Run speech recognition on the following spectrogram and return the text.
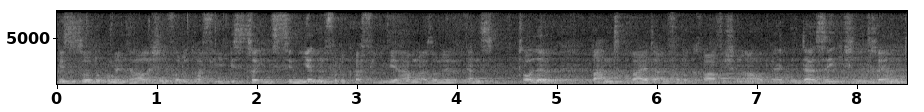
bis zur dokumentarischen Fotografie, bis zur inszenierten Fotografie. Wir haben also eine ganz tolle Bandbreite an fotografischen Arbeiten. Da sehe ich einen Trend.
